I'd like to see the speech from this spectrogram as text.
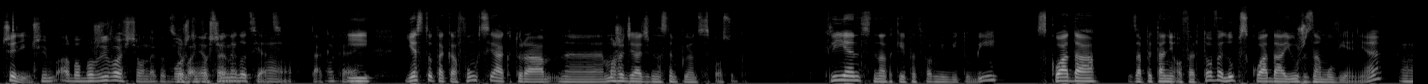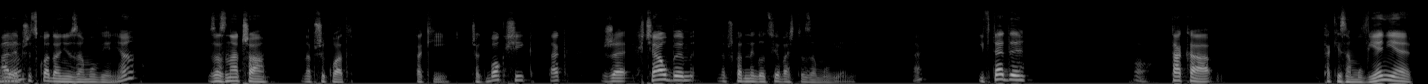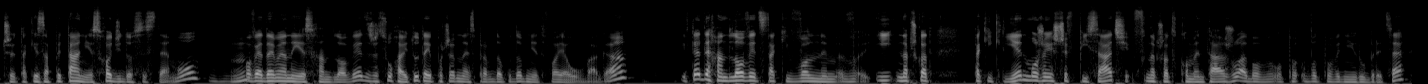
Czyli Czyli albo możliwością negocjowania Możliwością ceny. negocjacji. Mm. Tak. Okej. I jest to taka funkcja, która e, może działać w następujący sposób. Klient na takiej platformie B2B składa zapytanie ofertowe lub składa już zamówienie, Mhm. ale przy składaniu zamówienia zaznacza na przykład taki checkboxik, tak, że chciałbym na przykład negocjować to zamówienie. Tak? I wtedy taka, takie zamówienie czy takie zapytanie schodzi do systemu, Mhm. powiadamiany jest handlowiec, że słuchaj, tutaj potrzebna jest prawdopodobnie Twoja uwaga. I wtedy handlowiec taki wolnym. W, I na przykład taki klient może jeszcze wpisać, w, na przykład w komentarzu albo w, w odpowiedniej rubryce,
